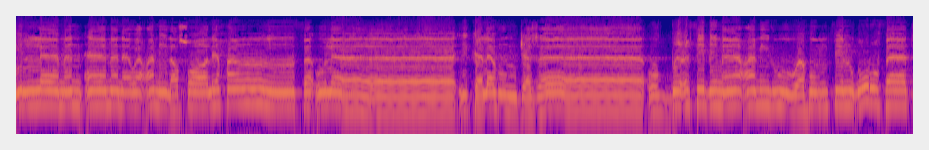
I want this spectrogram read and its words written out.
إلا من آمن وعمل صالحا فأولئك لهم جزاء الضعف بما عملوا وهم في الغرفات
